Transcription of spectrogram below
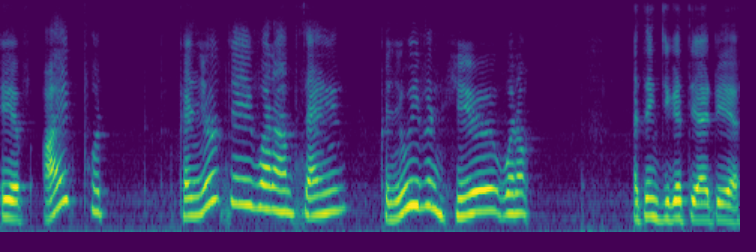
if I put, can you see what I'm saying? Can you even hear what I'm? I think you get the idea.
